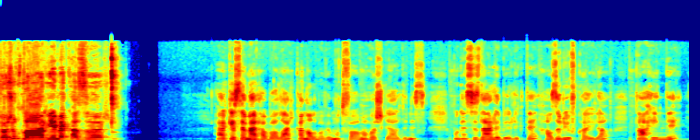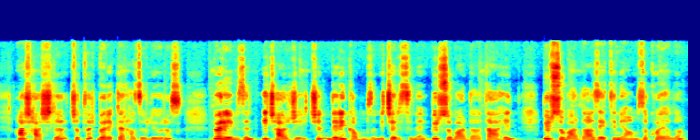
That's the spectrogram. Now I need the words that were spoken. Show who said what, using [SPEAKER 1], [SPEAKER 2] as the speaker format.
[SPEAKER 1] Çocuklar yemek hazır.
[SPEAKER 2] Herkese merhabalar. Kanalıma ve mutfağıma hoş geldiniz. Bugün sizlerle birlikte hazır yufkayla tahinli, haşhaşlı çıtır börekler hazırlıyoruz. Böreğimizin iç harcı için derin kabımızın içerisine bir su bardağı tahin, bir su bardağı zeytinyağımızı koyalım.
